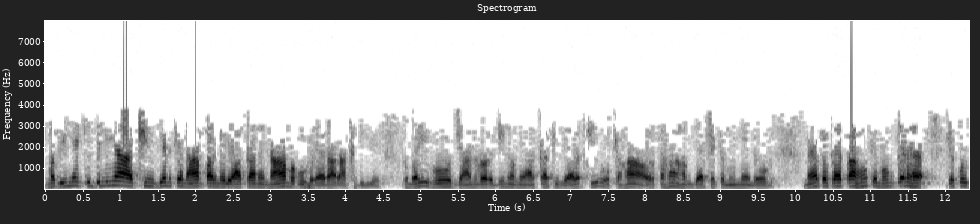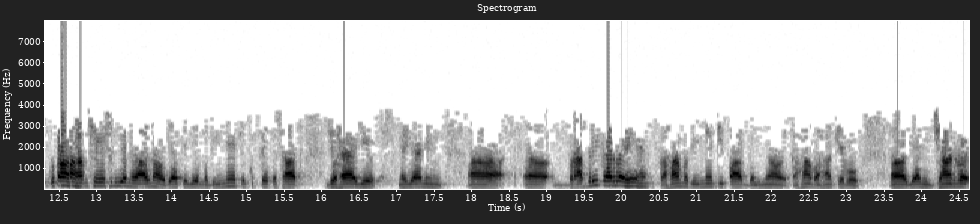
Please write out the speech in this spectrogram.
مدینے کی بلیاں اچھی جن کے نام پر میرے آقا نے نام ابو حریرا رکھ دیے۔ تو بھائی وہ جانور جنہوں نے آقا کی زیارت کی، وہ کہاں اور کہاں ہم جیسے کمینے لوگ؟ میں تو کہتا ہوں کہ ممکن ہے کہ کوئی کتا ہم سے اس لیے ناراض نہ ہو جائے کہ یہ مدینے کے کتے کے ساتھ جو ہے یہ یعنی برابری کر رہے ہیں۔ کہاں مدینے کی پاک گلیاں اور کہاں وہاں کے وہ یعنی جانور،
